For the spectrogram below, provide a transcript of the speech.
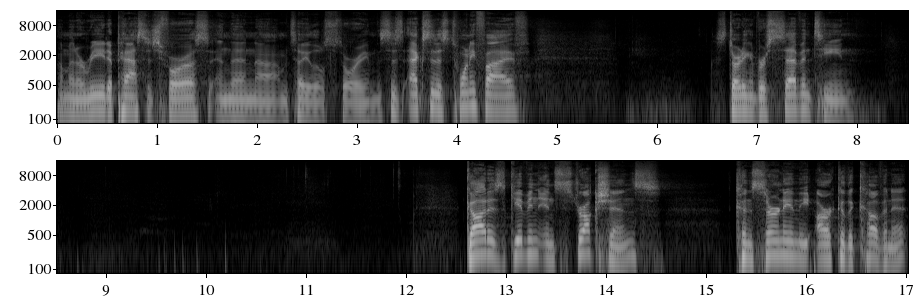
I'm going to read a passage for us and then uh, I'm going to tell you a little story. This is Exodus 25, starting in verse 17. God has given instructions concerning the Ark of the Covenant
